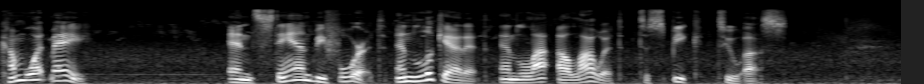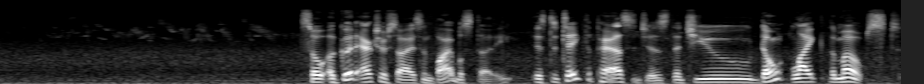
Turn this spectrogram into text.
come what may, and stand before it and look at it and allow it to speak to us. So, a good exercise in Bible study is to take the passages that you don't like the most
